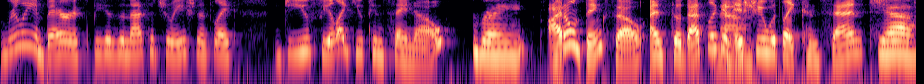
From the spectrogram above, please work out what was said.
really embarrassed because in that situation, it's like, do you feel like you can say no? Right? I don't think so. And so that's like an issue with like consent. Yeah,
